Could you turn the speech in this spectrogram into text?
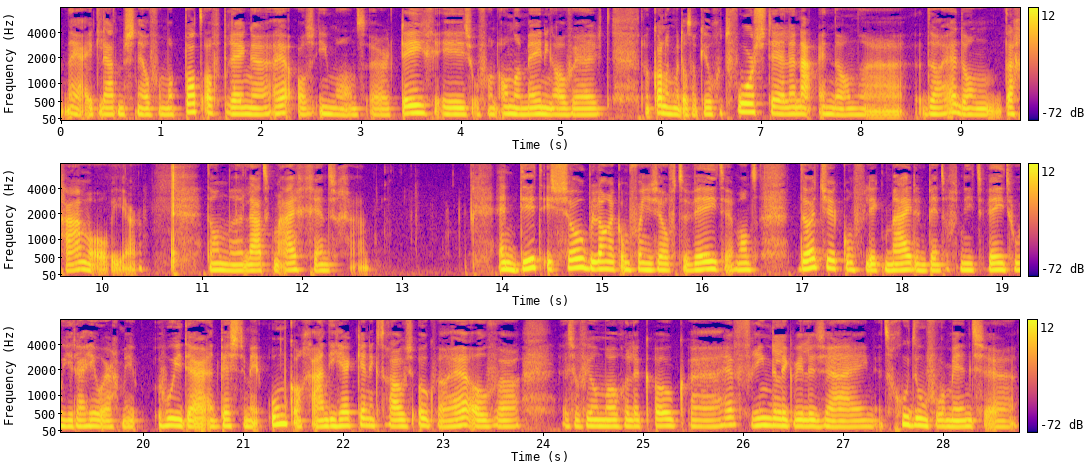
nou ja, ik laat me snel van mijn pad afbrengen. Hè. Als iemand er tegen is of een andere mening over heeft, dan kan ik me dat ook heel goed voorstellen. Nou, en dan, uh, dan, hè, dan gaan we alweer. Dan laat ik mijn eigen grenzen gaan. En dit is zo belangrijk om van jezelf te weten. Want dat je conflictmijdend bent of niet, weet hoe je daar heel erg mee, hoe je daar het beste mee om kan gaan. Die herken ik trouwens ook wel. Hè, over zoveel mogelijk ook uh, hè, vriendelijk willen zijn, het goed doen voor mensen.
